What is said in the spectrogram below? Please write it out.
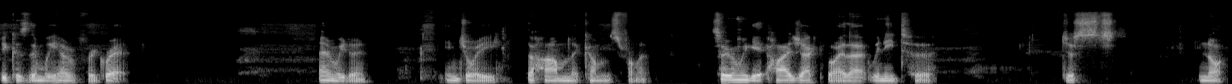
because then we have regret and we don't enjoy the harm that comes from it. So when we get hijacked by that, we need to just not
